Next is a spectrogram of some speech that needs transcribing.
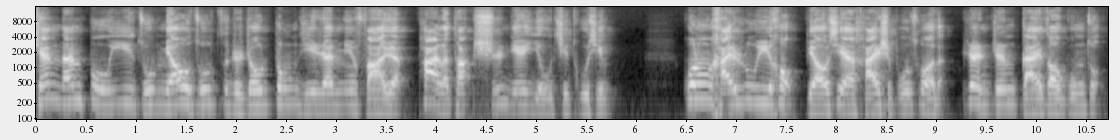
黔南布依族苗族自治州中级人民法院判了他十年有期徒刑。郭龙海入狱后表现还是不错的，认真改造工作。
